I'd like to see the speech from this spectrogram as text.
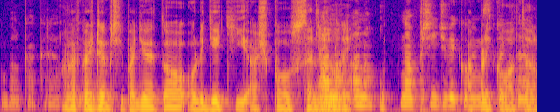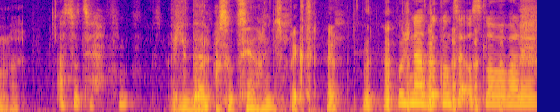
velká kreativita. Ale v každém případě je to od dětí až po seniory. Ano, ano, napříč věkovým spektrem. A sociálním Výbor a sociální spektrem. Už nás dokonce oslavovali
